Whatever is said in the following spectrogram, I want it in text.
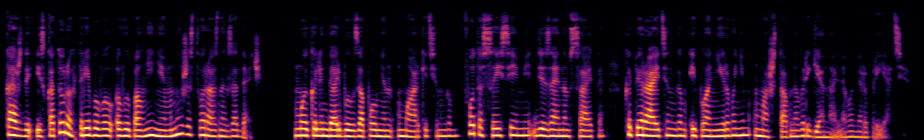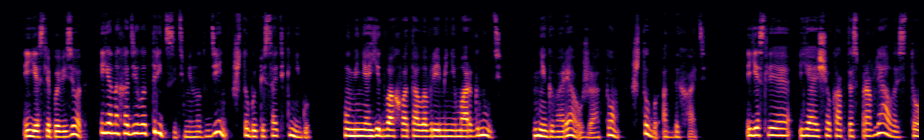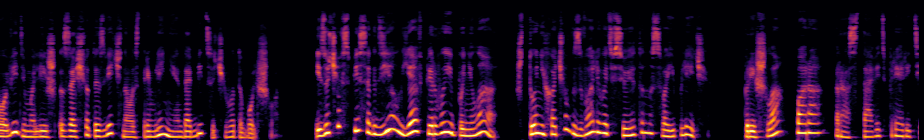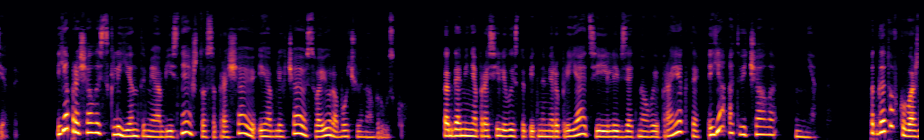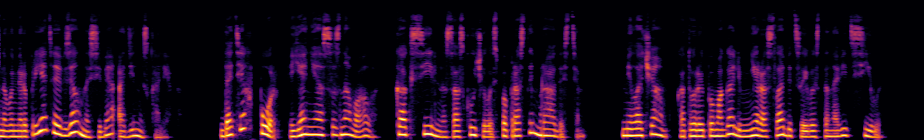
каждый из которых требовал выполнения множества разных задач. Мой календарь был заполнен маркетингом, фотосессиями, дизайном сайта, копирайтингом и планированием масштабного регионального мероприятия. Если повезет, я находила 30 минут в день, чтобы писать книгу. У меня едва хватало времени моргнуть, не говоря уже о том, чтобы отдыхать. Если я еще как-то справлялась, то, видимо, лишь за счет извечного стремления добиться чего-то большего. Изучив список дел, я впервые поняла, что не хочу взваливать все это на свои плечи. Пришла пора расставить приоритеты. Я прощалась с клиентами, объясняя, что сокращаю и облегчаю свою рабочую нагрузку. Когда меня просили выступить на мероприятии или взять новые проекты, я отвечала «нет». Подготовку важного мероприятия взял на себя один из коллег. До тех пор я не осознавала, как сильно соскучилась по простым радостям, мелочам, которые помогали мне расслабиться и восстановить силы.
